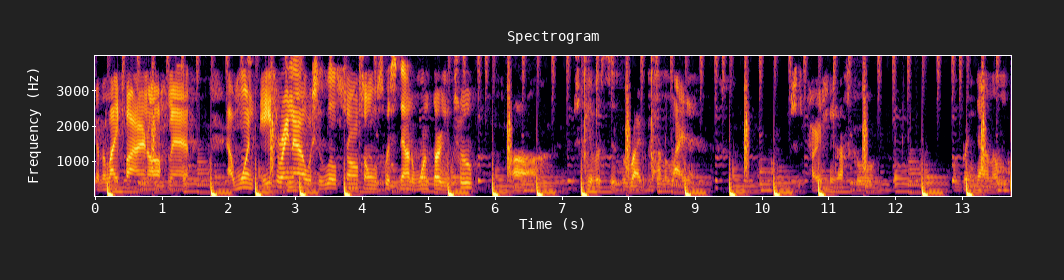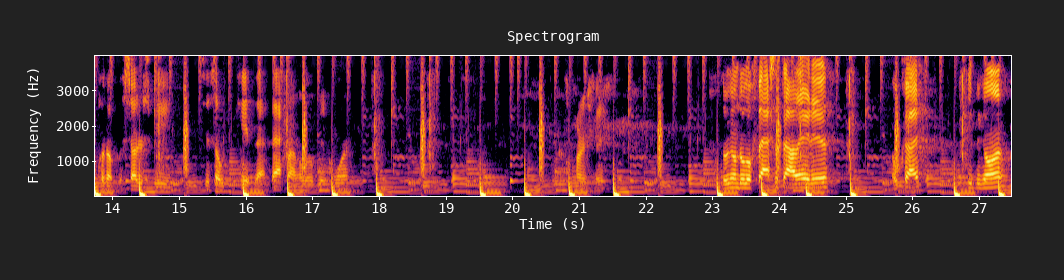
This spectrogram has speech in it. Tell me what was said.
Got the light firing off, man. At 180 right now, which is a little strong, so I'm gonna switch it down to 132. Uh, should give us just the right amount of lighting. Which is perfect. That's cool. Bring down, I'm gonna put up the shutter speed just so we can hit that background a little bit more. Perfect. So we're gonna do a little fashion style. There it is. Okay. Keep it going.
